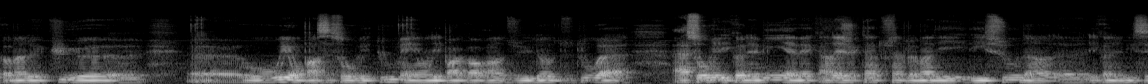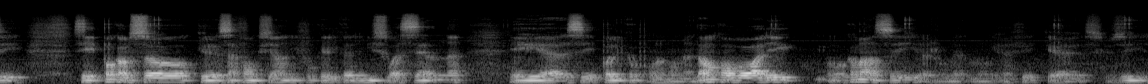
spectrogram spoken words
comment le QE, oui, on pensait sauver tout, mais on n'est pas encore rendu là du tout à sauver l'économie avec en injectant tout simplement des, sous dans l'économie. C'est c'est pas comme ça que ça fonctionne. Il faut que l'économie soit saine et euh, c'est pas le cas pour le moment. Donc on va aller, on va commencer. Je vais mettre mon graphique. Euh, excusez, il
